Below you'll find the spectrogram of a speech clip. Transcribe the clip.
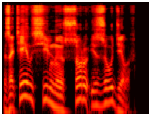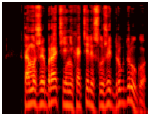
затеял сильную ссору из-за уделов. К тому же братья не хотели служить друг другу,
